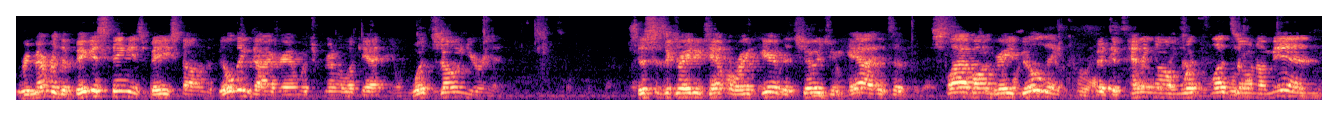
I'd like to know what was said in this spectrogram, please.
Remember, the biggest thing is based on the building diagram, which we're going to look at, and what zone you're in. This is a great example right here that shows you, yeah, it's a slab on grade building, but depending on what flood zone I'm in,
